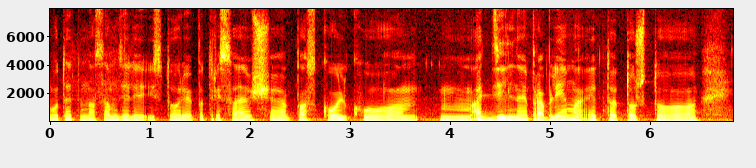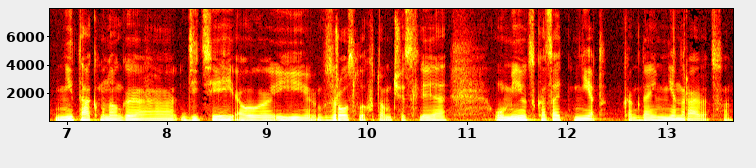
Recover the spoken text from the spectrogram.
Вот это на самом деле история потрясающая, поскольку отдельная проблема — это то, что не так много детей а и взрослых в том числе умеют сказать «нет», когда им не нравится.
